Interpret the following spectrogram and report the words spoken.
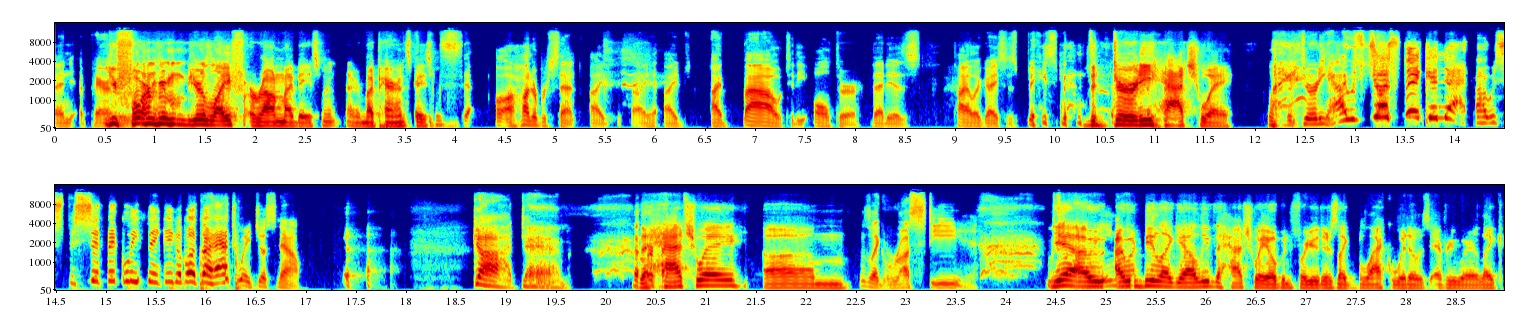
and apparently You form your, your life around my basement or my parents' basement. A hundred percent. I, I, I, I bow to the altar that is Tyler Geis's basement. The dirty hatchway. Like, The dirty. I was just thinking that. I was specifically thinking about the hatchway just now. God damn. the hatchway. Um, It was like rusty. yeah, I, would- I would be like, yeah, I'll leave the hatchway open for you. There's like black widows everywhere. Like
